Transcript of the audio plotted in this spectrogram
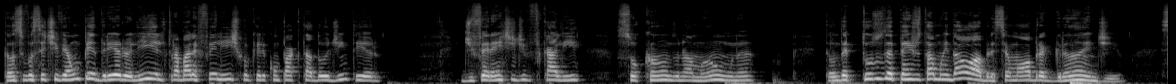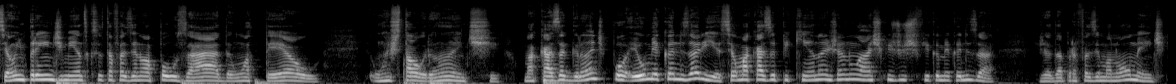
Então, se você tiver um pedreiro ali, ele trabalha feliz com aquele compactador o dia inteiro. Diferente de ficar ali socando na mão, né? Então, de, tudo depende do tamanho da obra. Se é uma obra grande, se é um empreendimento que você está fazendo uma pousada, um hotel, um restaurante, uma casa grande, pô, eu mecanizaria. Se é uma casa pequena, já não acho que justifica mecanizar. Já dá para fazer manualmente.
